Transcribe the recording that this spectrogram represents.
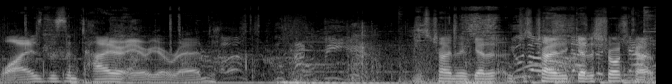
Why is this entire area red? I'm just trying to get it. I'm just trying to get a shortcut.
